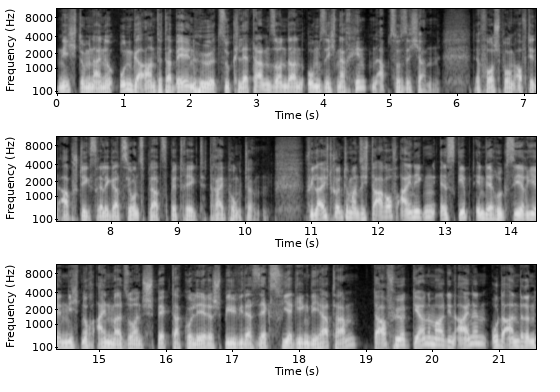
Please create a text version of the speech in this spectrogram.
Nicht um in eine ungeahnte Tabellenhöhe zu klettern, sondern um sich nach hinten abzusichern. Der Vorsprung auf den Abstiegsrelegationsplatz beträgt drei Punkte. Vielleicht könnte man sich darauf einigen, es gibt in der Rückserie nicht noch einmal so ein spektakuläres Spiel wie das 6-4 gegen die Hertha, dafür gerne mal den einen oder anderen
